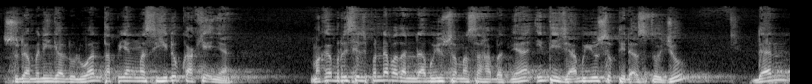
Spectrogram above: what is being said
sudah meninggal duluan tapi yang masih hidup kakeknya. Maka berselisih pendapat antara Abu Yusuf sama sahabatnya. Intinya Abu Yusuf tidak setuju dan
